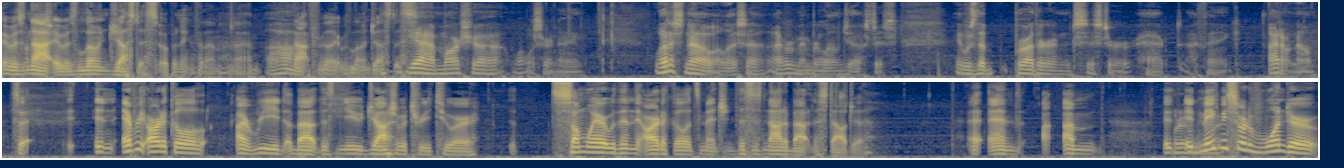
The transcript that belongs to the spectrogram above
It was on not. this- It was Lone Justice opening for them. I'm Ah. not familiar with Lone Justice. Yeah, Marcia. What was her name? Let us know, Alyssa. I remember Lone Justice. It was the brother and sister act, I think. I don't know. So, in every article I read about this new Joshua Tree tour, somewhere within the article it's mentioned this is not about nostalgia, and I'm. It, it made me sort of wonder,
